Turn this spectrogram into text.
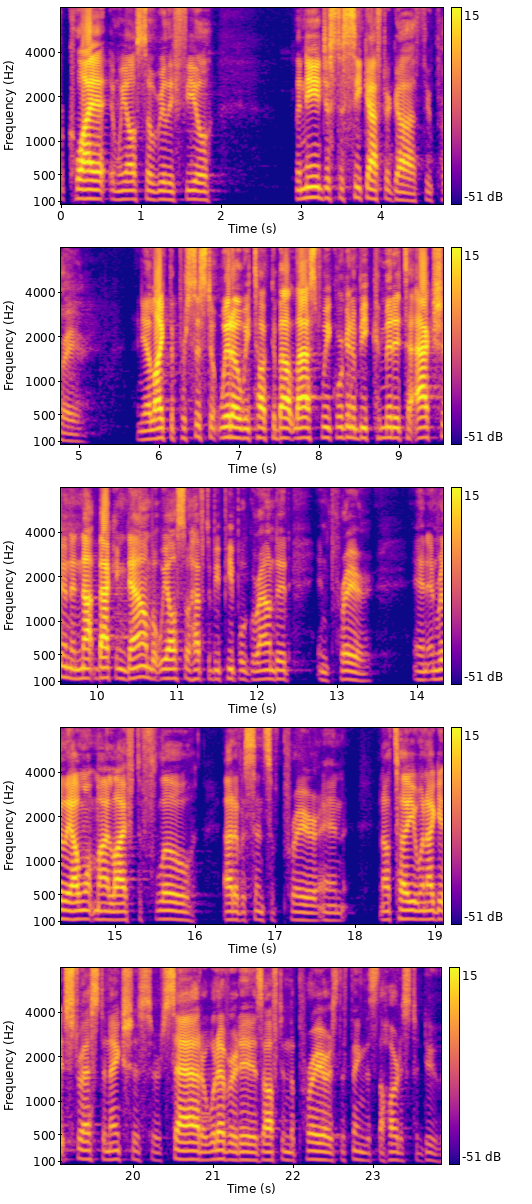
for quiet, and we also really feel the need just to seek after God through prayer. And yeah, like the persistent widow we talked about last week, we're going to be committed to action and not backing down, but we also have to be people grounded in prayer. And, and really, I want my life to flow out of a sense of prayer. And, and I'll tell you, when I get stressed and anxious or sad or whatever it is, often the prayer is the thing that's the hardest to do.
